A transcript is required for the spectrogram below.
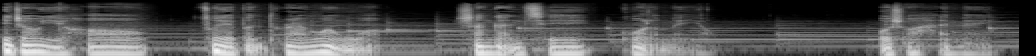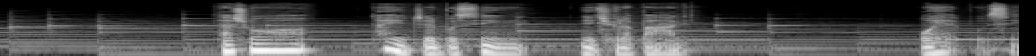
一周以后，作业本突然问我，伤感期过了没有？我说还没。他说他一直不信你去了巴黎，我也不信。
